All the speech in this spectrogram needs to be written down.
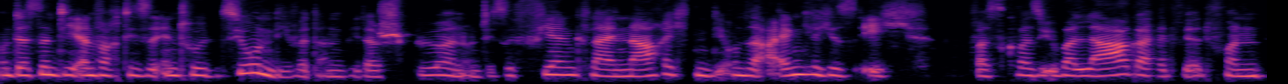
und das sind die einfach diese Intuitionen, die wir dann wieder spüren und diese vielen kleinen Nachrichten, die unser eigentliches Ich, was quasi überlagert wird von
